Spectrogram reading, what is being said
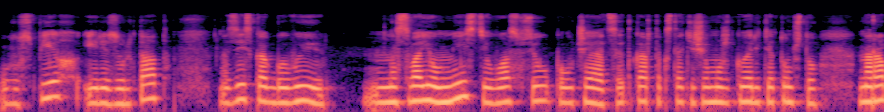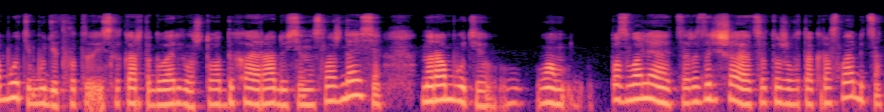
успех, и результат. Здесь как бы вы на своем месте, у вас все получается. Эта карта, кстати, еще может говорить о том, что на работе будет, вот если карта говорила, что отдыхай, радуйся, наслаждайся, на работе вам позволяется, разрешается тоже вот так расслабиться.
